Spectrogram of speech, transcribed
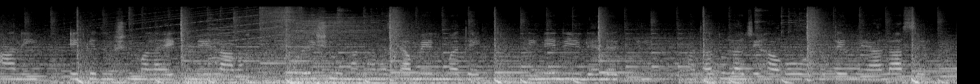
आणि एके दिवशी मला एक मेल आला. पुढे शिव म्हणाला त्या मेलमध्ये तिने लिहिलेलं की आता तुला जे हवं होतं ते मिळालं असेल.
